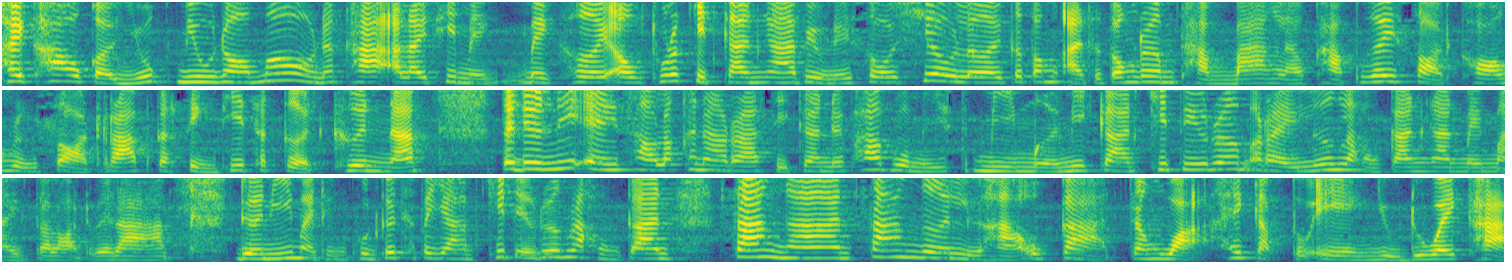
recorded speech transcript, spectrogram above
ให้เข้ากับยุค new normal นะคะอะไรที่ไม่ไม่เคยเอาธุรกิจการงานไปอยู่ในโซเชียลเลย ก็ต้องอาจจะต้องเริ่มทำบ้างแล้วค่ะ เพื่อให้สอดคล้องหรือสอดรับกับสิ่งที่จะเกิดขึ้นนะ แต่เดือนนี้เองชาวลัคนาราศีกันโดยภาพรวมมีมีเหมือนมีการคิดในเริ่มอะไรเรื่องราวของการงานใหม่ ๆ ตลอดเวลา เดือนนี้หมายถึงคุณก็จะพยายามคิดในเรื่องราวของการสร้างงานสร้างเงินหรือหาโอกาสจังหวะให้กับตัวเองอยู่ด้วยค่ะ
